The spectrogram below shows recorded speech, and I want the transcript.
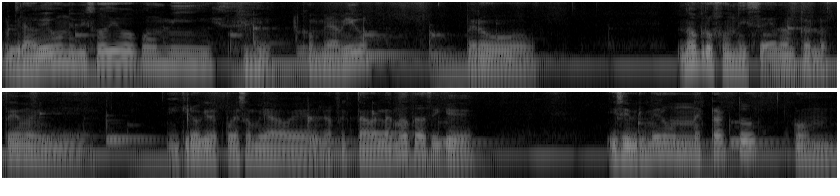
Grabé un episodio con mis con mi amigo, pero no profundicé tanto en los temas y, y creo que después eso me iba a haber afectado en la nota, así que hice primero un extracto con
